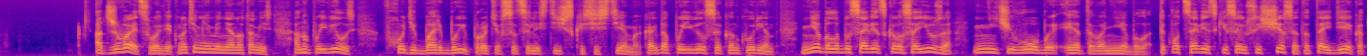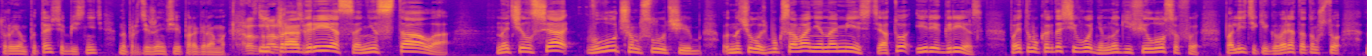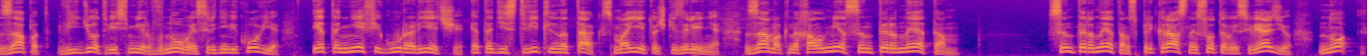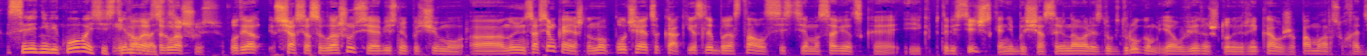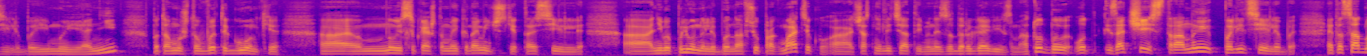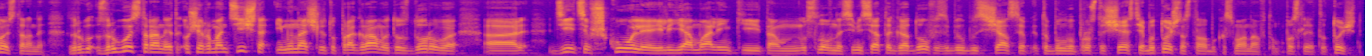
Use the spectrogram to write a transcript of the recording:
отживает свой век, но тем не менее оно там есть. Оно появилось в ходе борьбы против социалистической системы, когда появился конкурент. Не было бы Советского Союза, ничего бы этого не было. Так вот, Советский Союз исчез, это та идея, которую я вам пытаюсь объяснить на протяжении всей программы. И прогресса не стало. Начался, в лучшем случае, началось буксование на месте, а то и регресс. Поэтому, когда сегодня многие философы, политики говорят о том, что Запад ведет весь мир в новое средневековье, это не фигура речи. Это действительно так, с моей точки зрения. Замок на холме с интернетом. С интернетом, с прекрасной сотовой связью, но средневековая система Николай, власти. соглашусь. Вот я сейчас я соглашусь и объясню почему. А, ну, не совсем, конечно, но получается как? Если бы осталась система советская и капиталистическая, они бы сейчас соревновались друг с другом, я уверен, что наверняка уже по Марсу ходили бы и мы, и они, потому что в этой гонке, а, ну, если, конечно, мы экономически это осилили, а, они бы плюнули бы на всю прагматику, а сейчас не летят именно из-за дороговизма. А тут бы вот из-за честь страны полетели бы. Это с одной стороны. С другой, с другой стороны, это очень романтично, и мы начали эту программу, это здорово. А, дети в школе, или я маленький, там, условно, 70-х годов, если был бы сейчас, это было бы просто счастье, я бы точно стал бы космонавтом после этого, точно.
